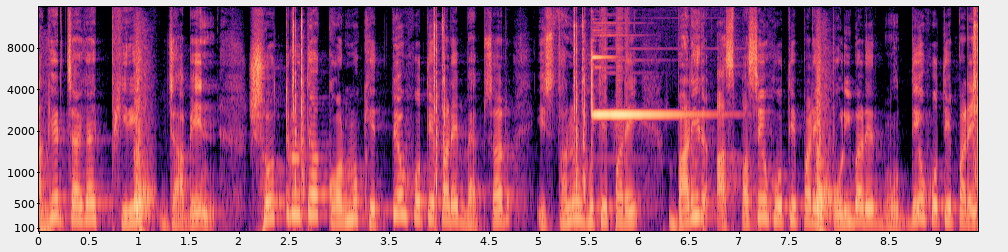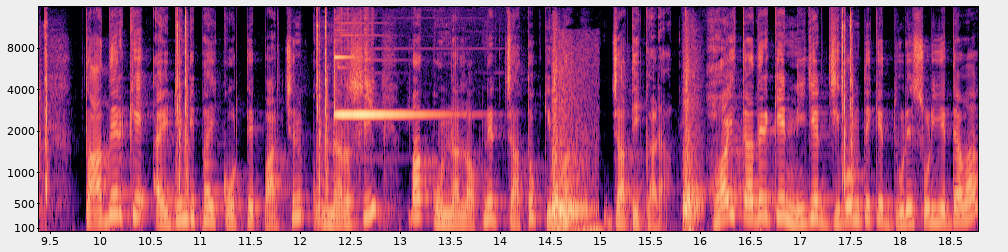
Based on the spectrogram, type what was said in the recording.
আগের জায়গায় ফিরে যাবেন। শত্রুতা কর্মক্ষেত্রেও হতে পারে, ব্যবসার স্থানেও হতে পারে, বাড়ির আশপাশেও হতে পারে, পরিবারের মধ্যেও হতে পারে। তাদেরকে আইডেন্টিফাই করতে পারছেন কন্যা রাশি বা কন্যা লগ্নের জাতক কিংবা জাতিকারা। হয় তাদেরকে নিজের জীবন থেকে দূরে সরিয়ে দেওয়া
